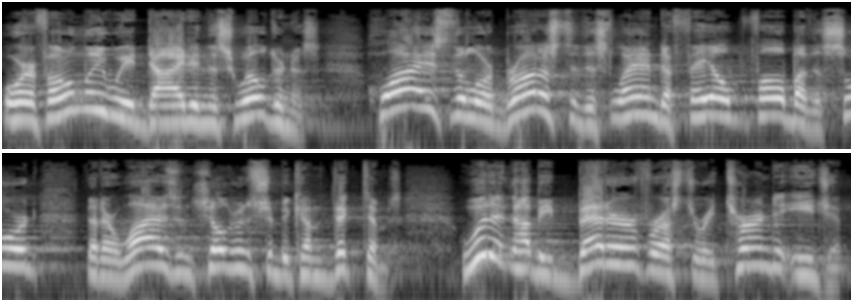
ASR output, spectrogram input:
or if only we had died in this wilderness. Why has the Lord brought us to this land to fail, fall by the sword, that our wives and children should become victims? Would it not be better for us to return to Egypt?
